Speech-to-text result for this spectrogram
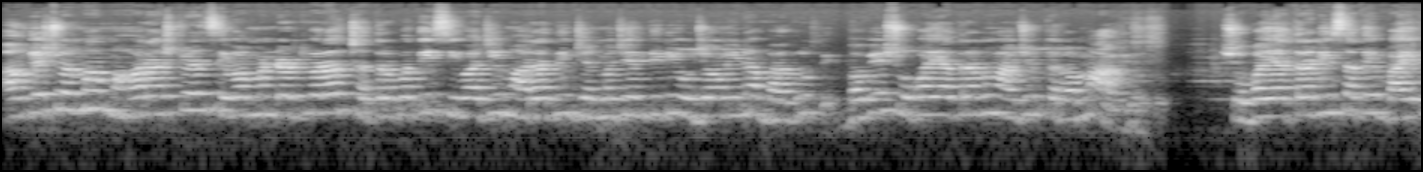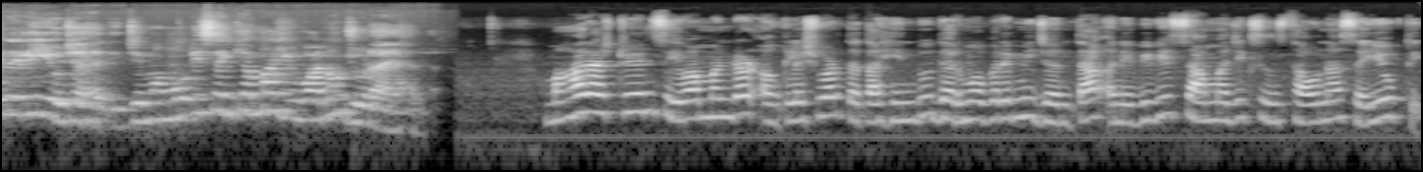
અંકલેશ્વરમાં મહારાષ્ટ્રીયન સેવા મંડળ દ્વારા છત્રપતિ શિવાજી મહારાજની જન્મજયંતિની ઉજવણીના ભાગરૂપે ભવ્ય શોભાયાત્રાનું આયોજન કરવામાં આવ્યું હતું. શોભાયાત્રાની સાથે બાઇક રેલી યોજાઈ હતી, જેમાં મોટી સંખ્યામાં યુવાનો જોડાયા હતા. મહારાષ્ટ્રીયન સેવા મંડળ અંકલેશ્વર તથા હિન્દુ ધર્મપ્રેમી જનતા અને વિવિધ સામાજિક સંસ્થાઓના સહયોગથી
